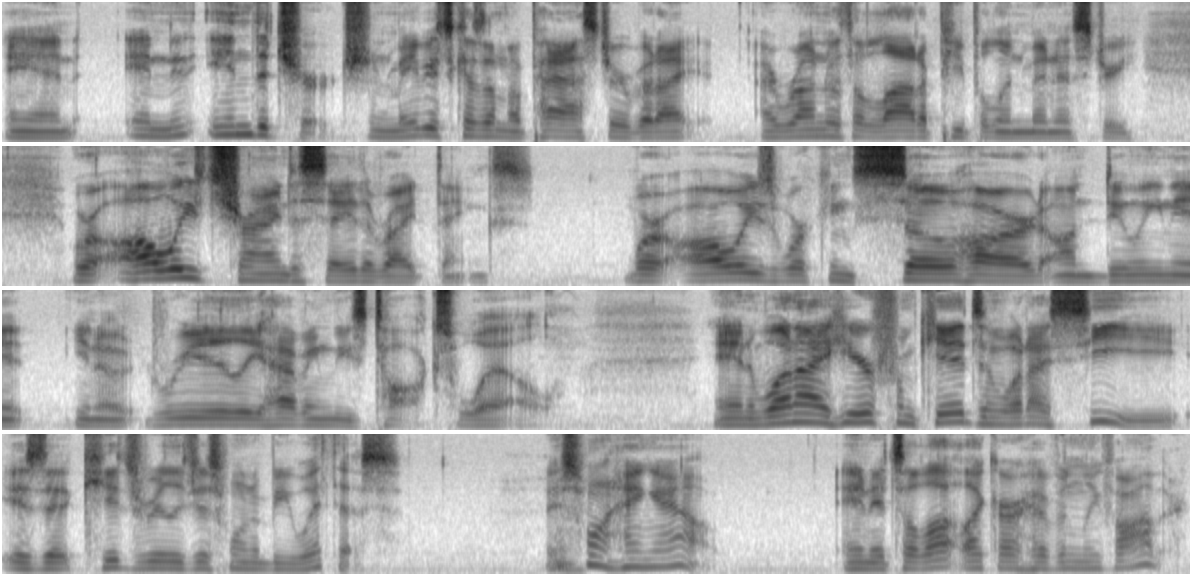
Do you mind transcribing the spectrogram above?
and and in the church, and maybe it's because I'm a pastor, but I I run with a lot of people in ministry. We're always trying to say the right things. We're always working so hard on doing it, you know, really having these talks well. And what I hear from kids and what I see is that kids really just want to be with us. They just want to hang out. And it's a lot like our Heavenly Father.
